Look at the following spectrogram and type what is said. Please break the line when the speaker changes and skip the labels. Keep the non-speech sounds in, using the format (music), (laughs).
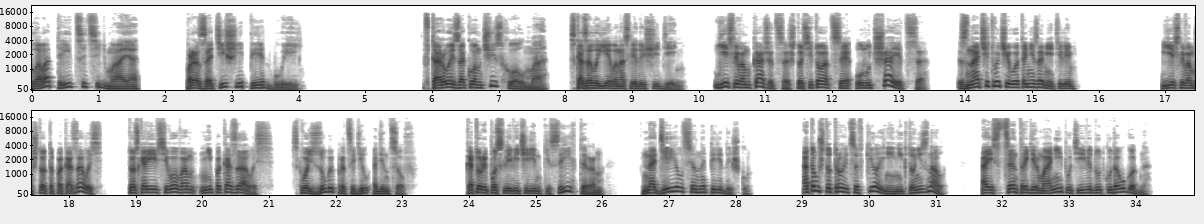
глава 37. Про затишье перед бурей. «Второй закон Чисхолма», — сказала Ева на следующий день. «Если вам кажется, что ситуация улучшается, значит, вы чего-то не заметили. Если вам что-то показалось, то, скорее всего, вам не показалось», — сквозь зубы процедил Одинцов, который после вечеринки с Рихтером надеялся на передышку. О том, что троица в Кёльне, никто не знал, а из центра Германии пути ведут куда угодно.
